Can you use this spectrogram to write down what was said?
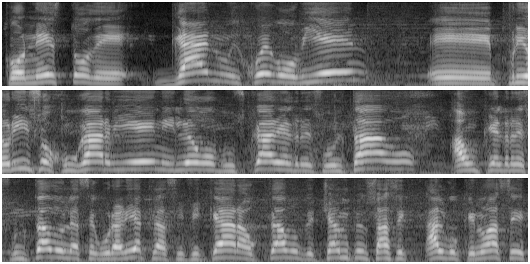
con esto de gano y juego bien, eh, priorizo jugar bien y luego buscar el resultado, aunque el resultado le aseguraría clasificar a octavos de Champions, hace algo que no hace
